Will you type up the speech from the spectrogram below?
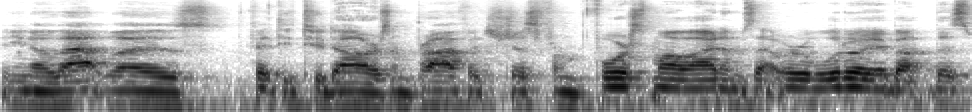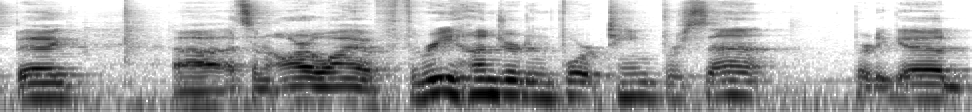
You know, that was $52 in profits just from four small items that were literally about this big. Uh, that's an ROI of 314% pretty good.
